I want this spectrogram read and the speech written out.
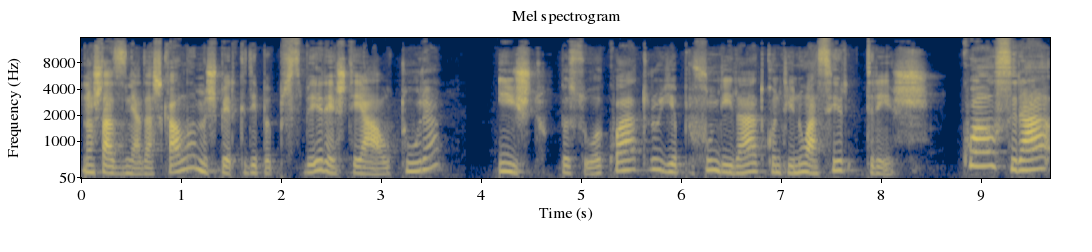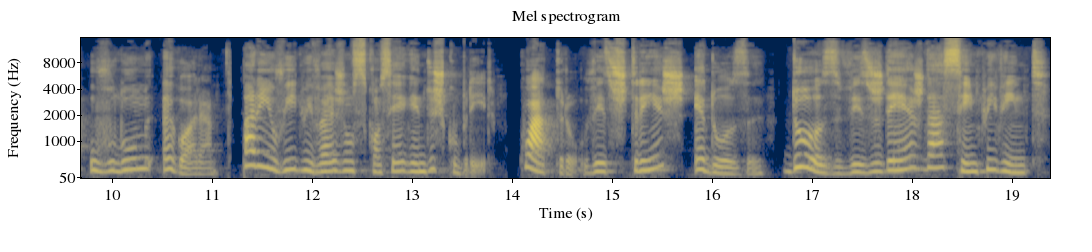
não está desenhada a escala, mas espero que dê para perceber. Esta é a altura. Isto passou a 4 e a profundidade continua a ser 3. Qual será o volume agora? Parem o vídeo e vejam se conseguem descobrir. 4 vezes 3 é 12. 12 vezes 10 dá 120.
